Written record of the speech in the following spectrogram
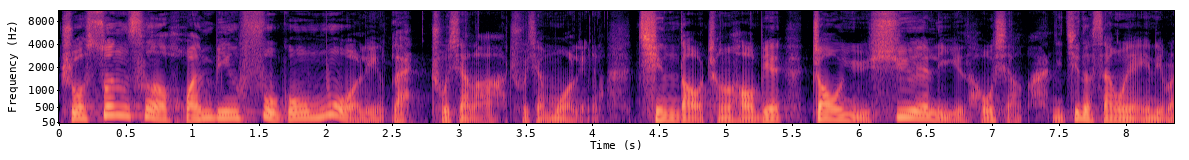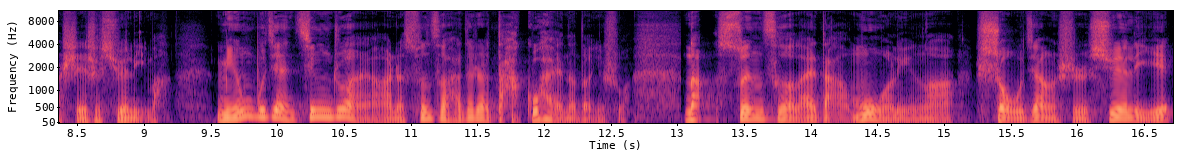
说孙策还兵复攻秣陵，来出现了啊，出现秣陵了，亲到城壕边，遭遇薛礼投降啊！你记得《三国演义》里边谁是薛礼吗？名不见经传啊！这孙策还在这打怪呢，等于说，那孙策来打秣陵啊，守将是薛礼。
